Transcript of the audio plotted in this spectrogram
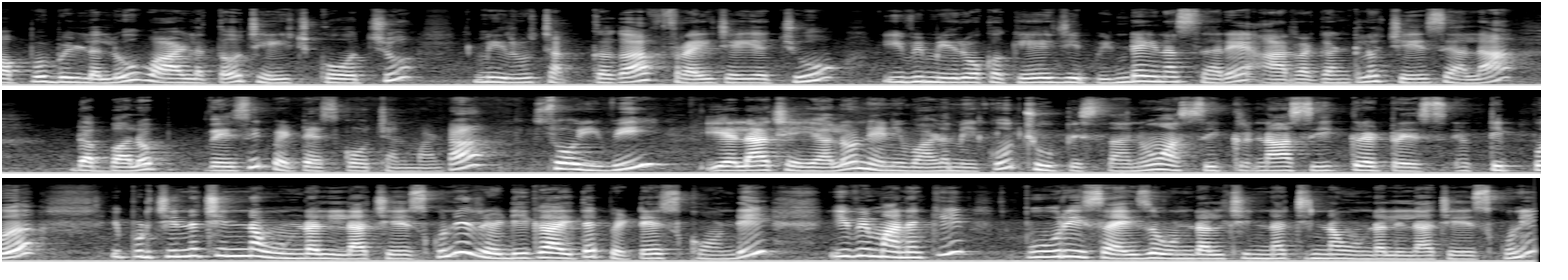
పప్పు బిళ్ళలు వాళ్ళతో చేయించుకోవచ్చు. మీరు చక్కగా ఫ్రై చేయొచ్చు. ఇవి మీరు ఒక కేజీ పిండి అయినా సరే అరగంటలో చేసి అలా డబ్బాలో వేసి పెట్టేసుకోవచ్చు అనమాట సో ఇవి ఎలా చేయాలో నేను ఇవాళ మీకు చూపిస్తాను. ఆ సీక్రెట్ నా సీక్రెట్ టిప్. ఇప్పుడు చిన్న చిన్న ఉండలు ఇలా చేసుకుని రెడీగా అయితే పెట్టేసుకోండి. ఇవి మనకి పూరి సైజు ఉండలు చిన్న చిన్న ఉండలు ఇలా చేసుకుని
